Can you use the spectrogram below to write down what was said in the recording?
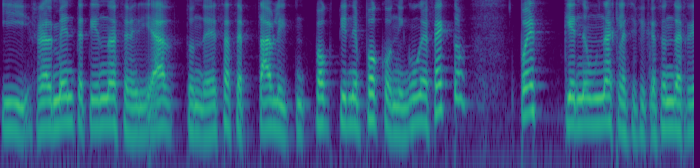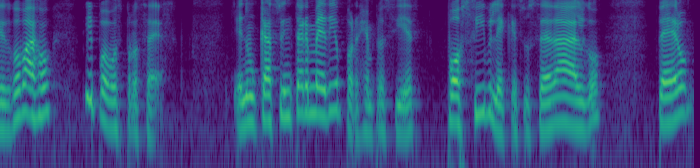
y realmente tiene una severidad donde es aceptable y tiene poco o ningún efecto, pues tiene una clasificación de riesgo bajo y podemos proceder. En un caso intermedio, por ejemplo, si es posible que suceda algo, pero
